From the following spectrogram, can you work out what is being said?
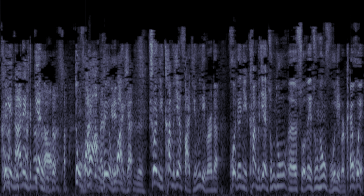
可以拿那个电脑动画可以画一下，说你看不见法庭里边的，或者你看不见总统呃所谓总统府里边开会。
